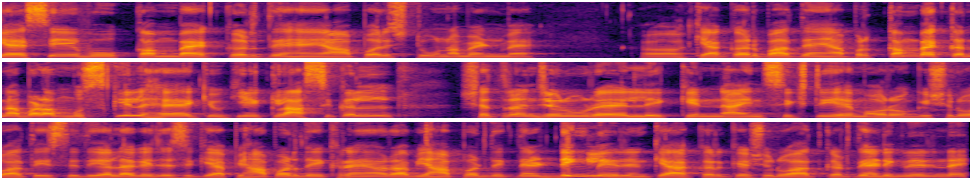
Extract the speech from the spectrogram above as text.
कैसे वो कम करते हैं यहाँ पर इस टूर्नामेंट में। आ, क्या कर पाते हैं? यहाँ पर कम करना बड़ा मुश्किल है क्योंकि ये क्लासिकल शतरंज ज़रूर है, लेकिन 960 है, मोहरों की शुरुआती स्थिति अलग है, जैसे कि आप यहाँ पर देख रहे हैं और अब यहाँ पर देखते हैं डिंग लेरिन क्या करके शुरुआत करते हैं। डिंग लेरिन ने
